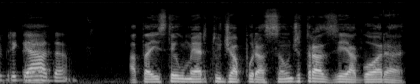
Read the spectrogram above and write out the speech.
obrigada. É, a Thaís tem o mérito de apuração de trazer agora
